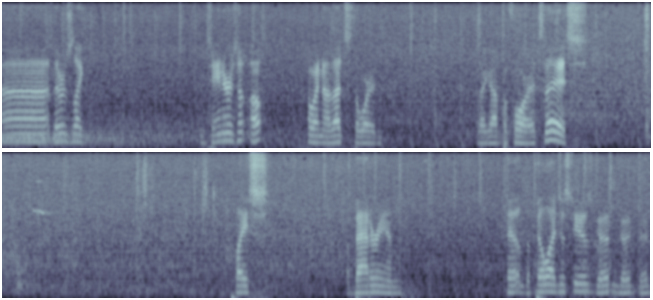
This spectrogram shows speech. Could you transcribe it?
Uh, there's like container or something. Oh, oh wait, no, that's the word that I got before. It's this. Place a battery and the pill I just used. Good, good, good.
